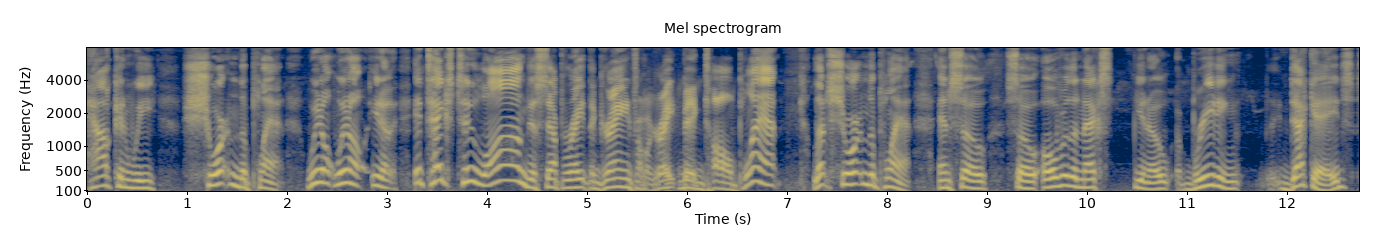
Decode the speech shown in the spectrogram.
how can we shorten the plant. We don't, we don't, you know, it takes too long to separate the grain from a great big tall plant. Let's shorten the plant. And so, so over the next, you know, breeding decades,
